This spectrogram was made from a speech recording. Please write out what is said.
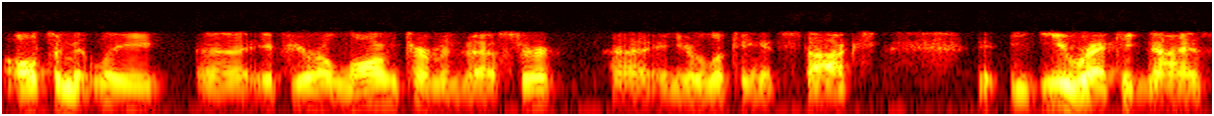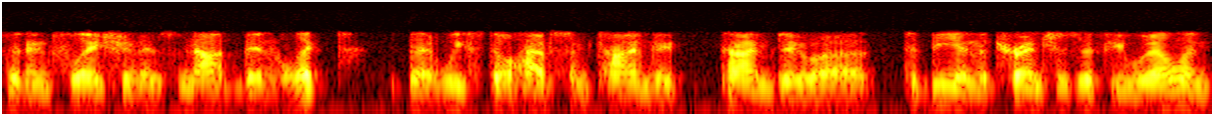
Ultimately, uh, if you're a long-term investor uh, and you're looking at stocks, you recognize that inflation has not been licked that we still have some time to time to uh, to be in the trenches, if you will, and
